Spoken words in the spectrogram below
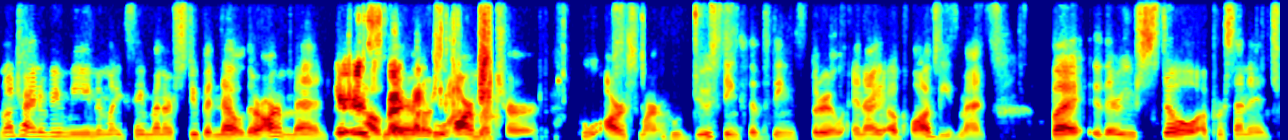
I'm not trying to be mean and like say men are stupid. No, there are men. There is out men there that are who smart. are mature, who are smart, who do think the things through, and I applaud these men. But there's still a percentage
